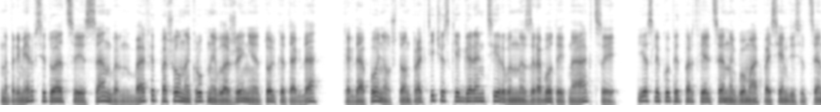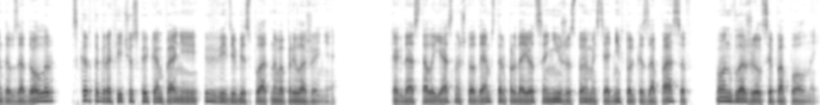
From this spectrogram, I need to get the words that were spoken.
Например, в ситуации с Санберн Баффет пошел на крупные вложения только тогда, когда понял, что он практически гарантированно заработает на акции, если купит портфель ценных бумаг по 70 центов за доллар с картографической компанией в виде бесплатного приложения. Когда стало ясно, что Демпстер продается ниже стоимости одних только запасов, он вложился по полной.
